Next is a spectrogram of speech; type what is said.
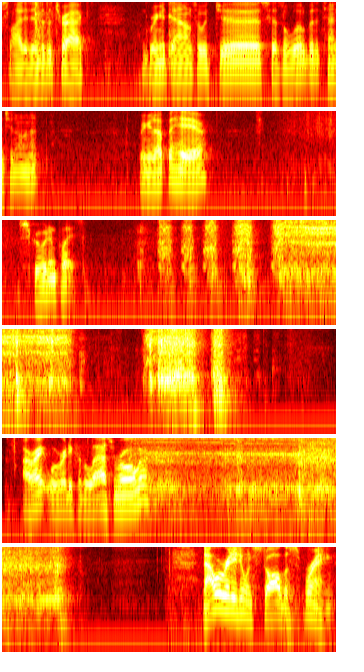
slide it into the track, bring it down so it just has a little bit of tension on it. Bring it up a hair. Screw it in place. All right, we're ready for the last roller. Now we're ready to install the spring.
